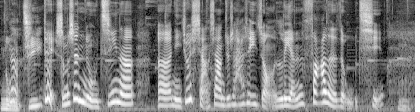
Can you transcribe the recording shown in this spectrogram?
弩机，对，什么是弩机呢？呃，你就想象就是它是一种连发的的武器。那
